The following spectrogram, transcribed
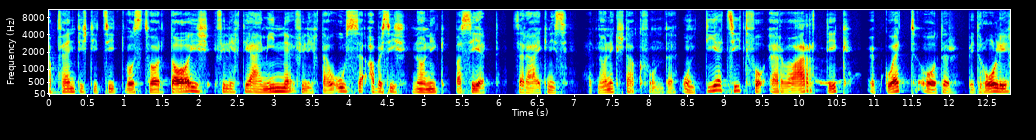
Advent ist die Zeit, wo es zwar da ist, vielleicht in einem innen, vielleicht auch außen, aber es ist noch nicht passiert. Das Ereignis hat noch nicht stattgefunden. Und diese Zeit von Erwartung, ob gut oder bedrohlich,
